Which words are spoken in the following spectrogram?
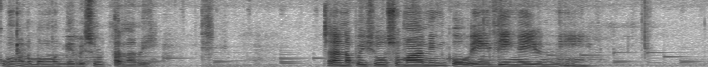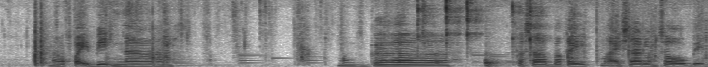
kung ano mang maging resulta na rin. Sana po isusumanin ko, eh hindi ngayon eh. Napaibig na mag ah, kasaba kay maisa lang sa oven.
